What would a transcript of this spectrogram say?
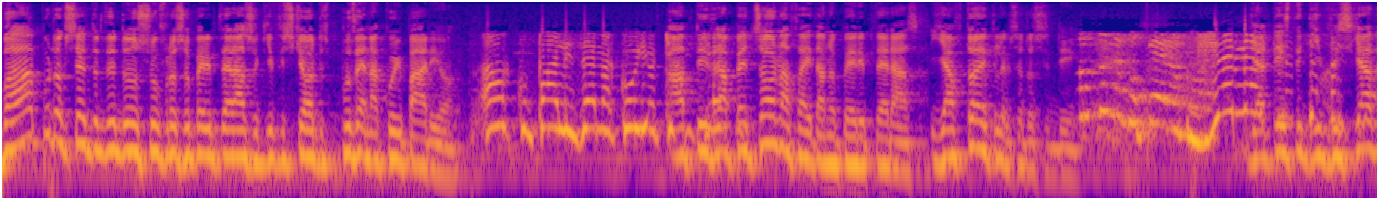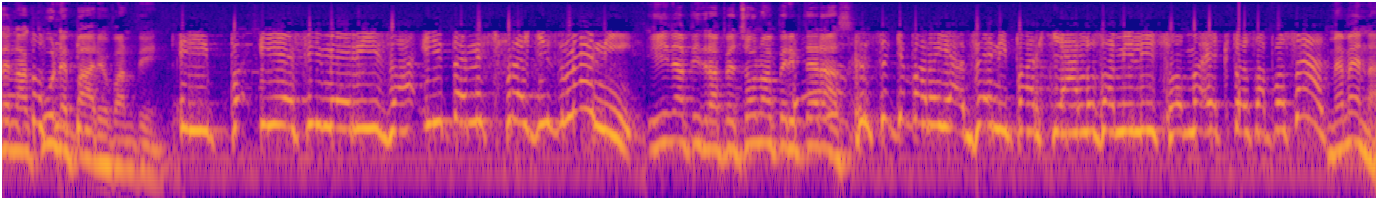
Μπα που το ξέρετε ότι δεν το σούφρο ο περιπτεράς ο Κυφυσιώτη που δεν ακούει Πάριο. Άκου πάλι δεν ακούει ο Απ' τη δραπετσόνα θα ήταν ο περιπτεράς. Γι' αυτό έκλεψε το CD. Δεν Γιατί στην Κυφυσιά δεν ακούνε Πάριο Βανδύ. Η, η εφημερίδα ήταν σφραγισμένη. Είναι απ' τη δραπετσόνα ο περιπτερά. Χριστέ και Παναγία, δεν υπάρχει άλλος να μιλήσω εκτός από εσάς. Με μένα.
